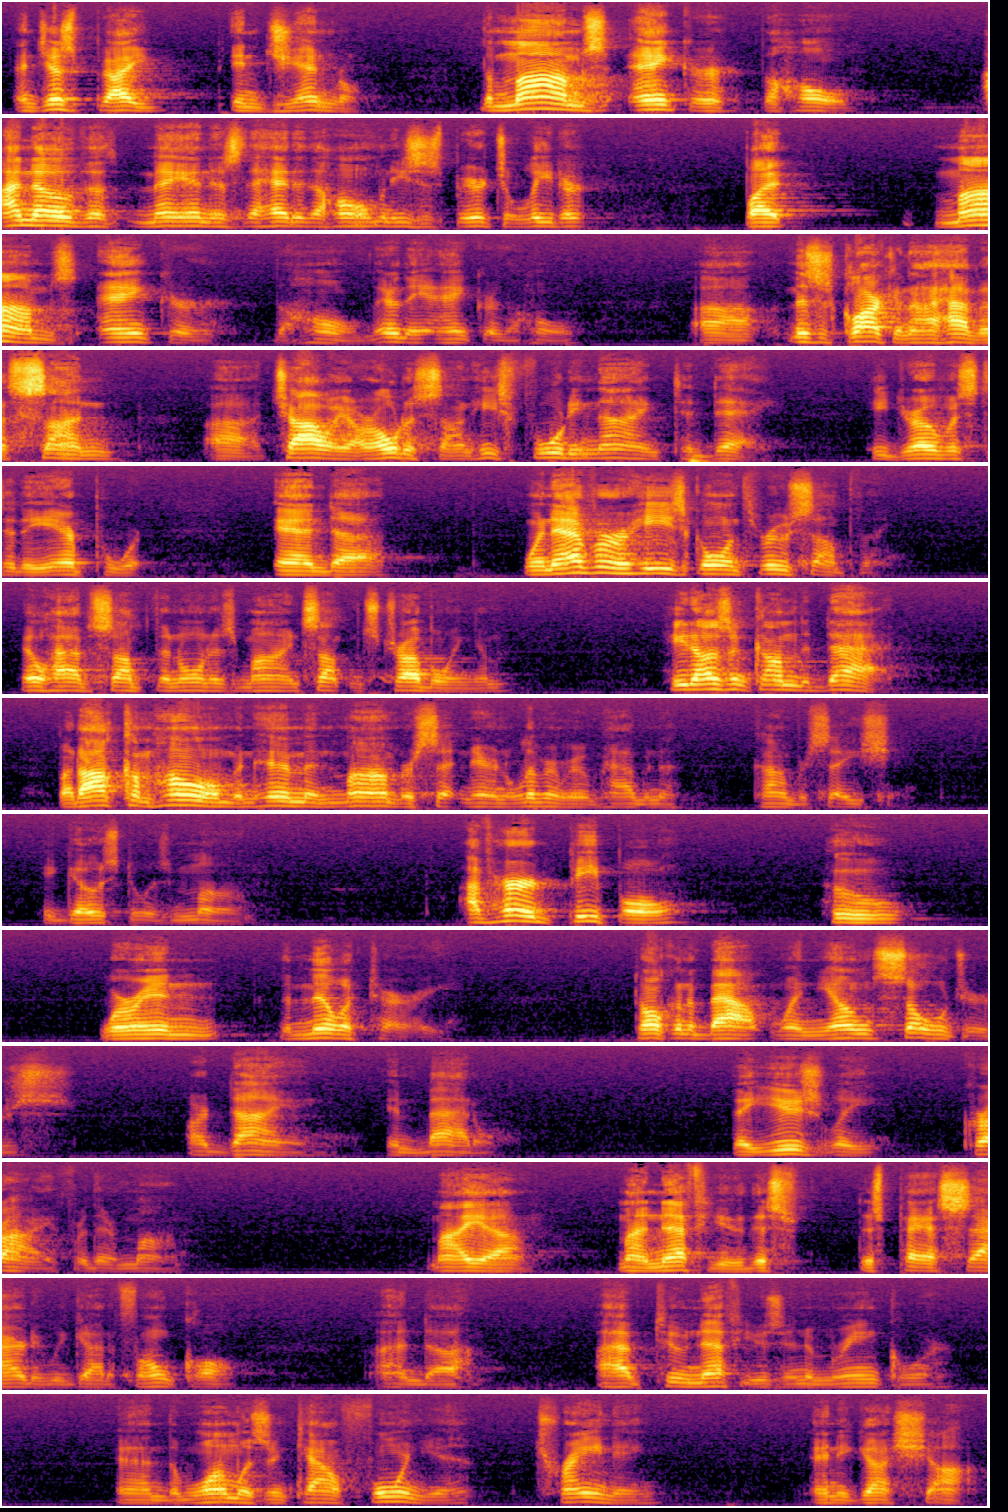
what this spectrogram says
And just by, in general. The moms anchor the home. I know the man is the head of the home and he's a spiritual leader, but moms anchor the home. They're the anchor of the home. Uh, Mrs. Clark and I have a son, uh, Charlie, our oldest son. He's 49 today. He drove us to the airport. And uh, whenever he's going through something, he'll have something on his mind, something's troubling him. He doesn't come to dad. But I'll come home and him and mom are sitting there in the living room having a conversation. He goes to his mom. I've heard people who were in the military talking about when young soldiers are dying in battle, they usually cry for their mom. My, uh, my nephew, this, this past Saturday, we got a phone call, and uh, I have two nephews in the Marine Corps, and the one was in California training, and he got shot.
